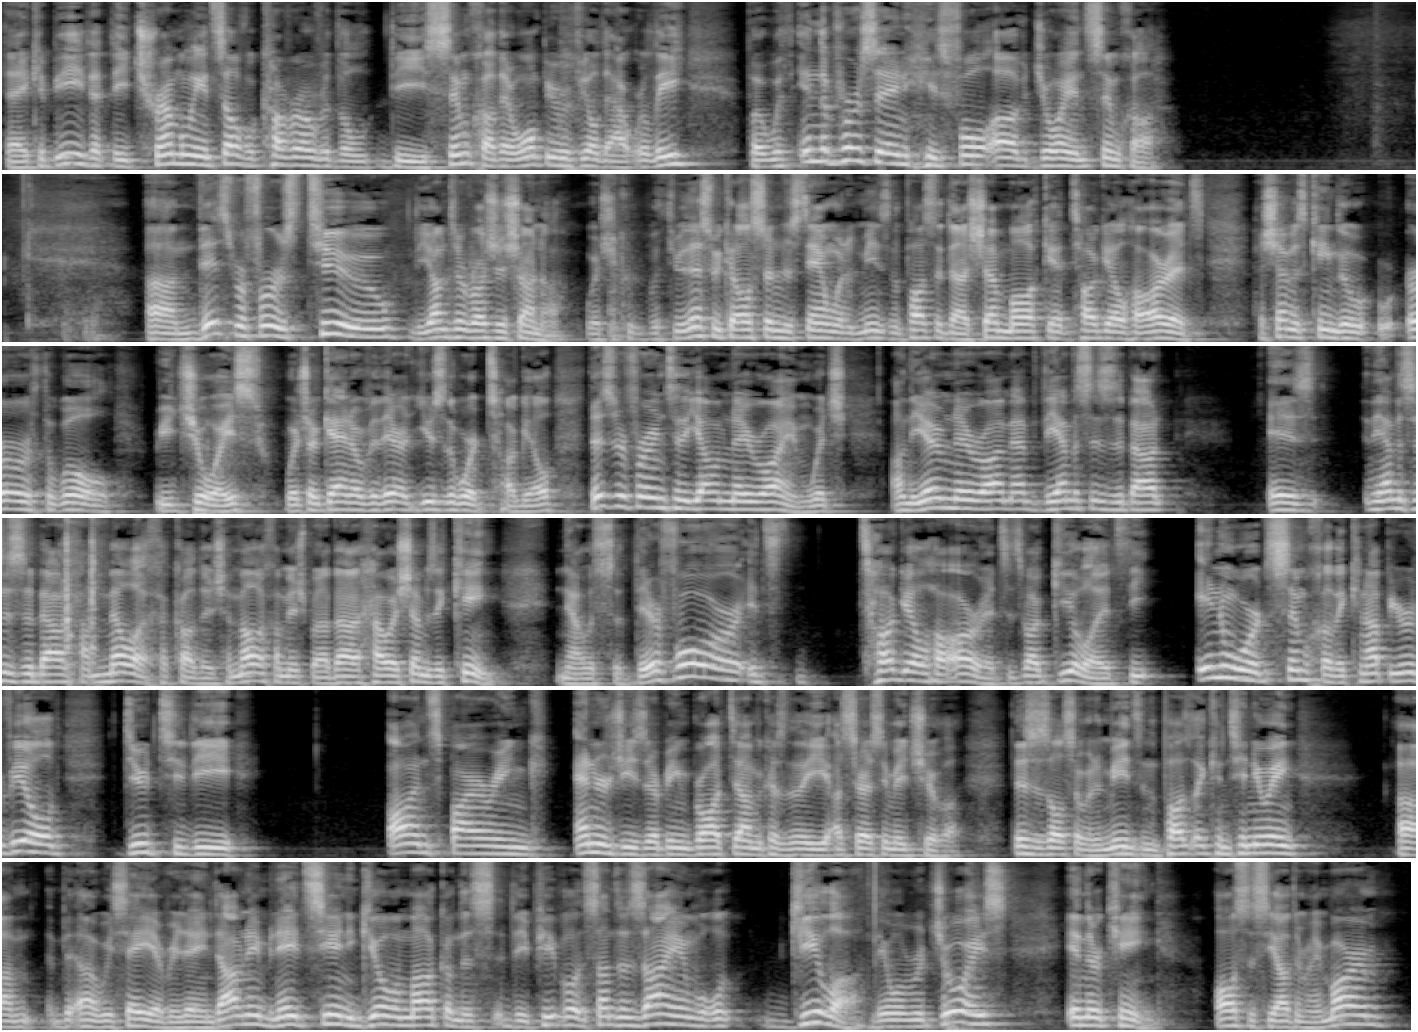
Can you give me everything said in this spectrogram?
That it could be that the trembling itself will cover over the, the simcha, that it won't be revealed outwardly, but within the person, he's full of joy and simcha. Um, this refers to the Yom Tov Rosh Hashanah, which through this we can also understand what it means in the pasuk that Hashem Malket Tagel Haaretz, Hashem is king, the earth will rejoice. Which again over there it uses the word Tagel. This is referring to the Yom Neroim, which on the Yom Neroim the emphasis is about is the emphasis is about Hamelech Hakadosh, Hamelech Hamishpat, about how Hashem is a king. Now, so therefore it's Tagel Haaretz. It's about Gila. It's the inward simcha that cannot be revealed due to the awe-inspiring energies that are being brought down because of the Aser made Shiva. This is also what it means in the positive. Continuing, um, uh, we say every day in davening, Bnei Tzion Yigil Malcolm, the people, the sons of Zion will gila, they will rejoice in their king. Also see my marm.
